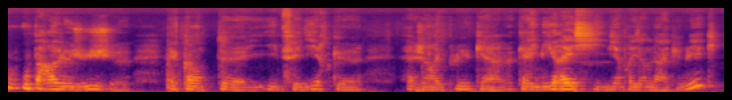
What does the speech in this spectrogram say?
ou, par le juge, euh, quand euh, il me fait dire que euh, j'aurais plus qu'à émigrer s'il devient président de la République,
